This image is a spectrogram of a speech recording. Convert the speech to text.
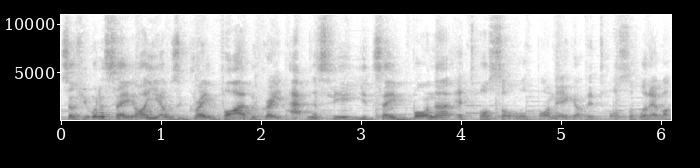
So if you want to say, oh yeah, it was a great vibe, a great atmosphere, you'd say bona etoso or bonega etoso, whatever.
